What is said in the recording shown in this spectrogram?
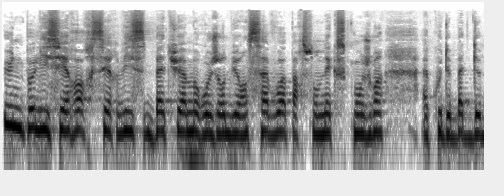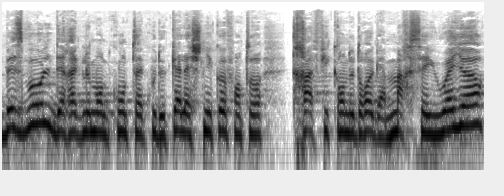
Une policière hors service battue à mort aujourd'hui en Savoie par son ex-conjoint à coups de batte de baseball, des règlements de compte à coups de kalachnikov entre trafiquants de drogue à Marseille ou ailleurs,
